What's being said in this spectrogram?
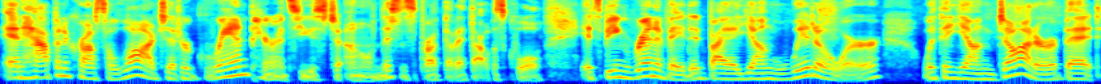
and happen across a lodge that her grandparents used to own. This is part that I thought was cool. It's being renovated by a young widower with a young daughter, but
